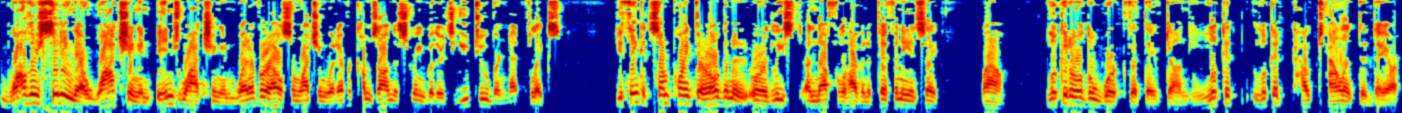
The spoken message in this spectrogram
while they're sitting there watching and binge watching and whatever else and watching whatever comes on the screen, whether it's YouTube or Netflix, you think at some point they're all going to, or at least enough will have an epiphany and say, wow, Look at all the work that they've done. Look at look at how talented they are.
